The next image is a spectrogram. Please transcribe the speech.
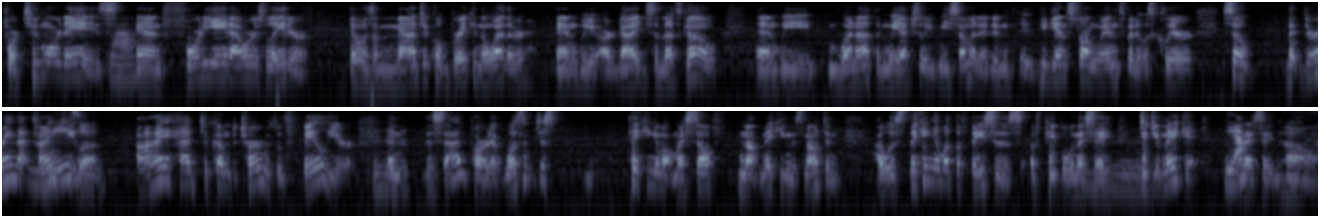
for two more days, Wow. and 48 hours later, there was a magical break in the weather, and we our guide said, "Let's go." And we went up, and we actually we summited, and it, again strong winds, but it was clear. So, but during that time, Amazing. Keela, I had to come to terms with failure, Mhm. and the sad part, it wasn't just thinking about myself not making this mountain. I was thinking about the faces of people when they say, "Did you make it?" Yeah. And I say, "No,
